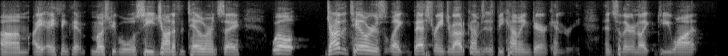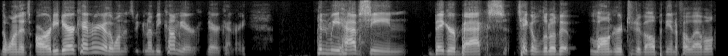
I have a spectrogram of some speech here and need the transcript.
Um, I, I think that most people will see Jonathan Taylor and say, well, Jonathan Taylor's like best range of outcomes is becoming Derrick Henry, and so they're like, do you want the one that's already Derrick Henry or the one that's going to become Derrick Henry? And we have seen bigger backs take a little bit longer to develop at the NFL level,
